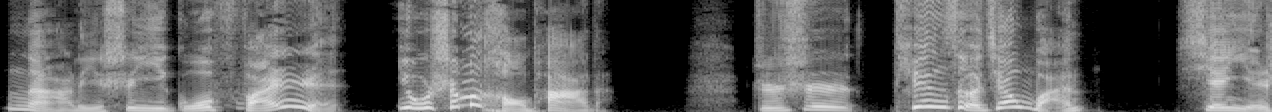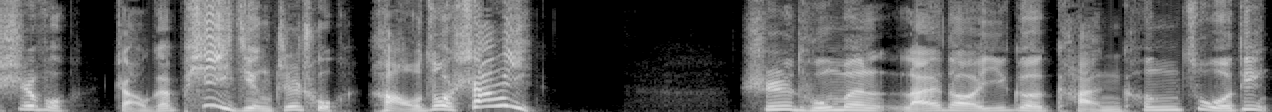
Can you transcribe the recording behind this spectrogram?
那里是一国凡人。”有什么好怕的？只是天色将晚，先引师傅找个僻静之处，好做商议。师徒们来到一个坎坑坐定。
